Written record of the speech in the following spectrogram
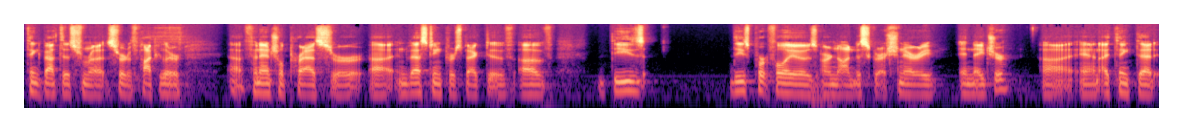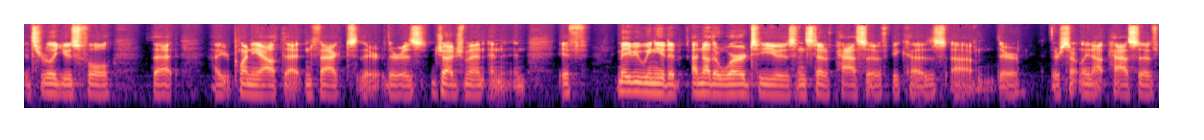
think about this from a sort of popular uh, financial press or uh, investing perspective of these these portfolios are non-discretionary in nature, uh, and I think that it's really useful that uh, you're pointing out that in fact there there is judgment, and, and if maybe we needed another word to use instead of passive because um, they're they're certainly not passive.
